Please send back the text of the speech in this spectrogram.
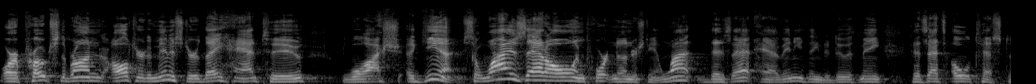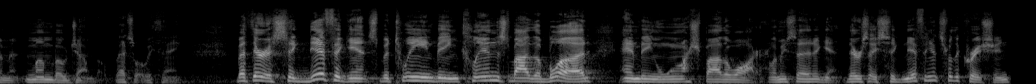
or approached the bronze altar to minister, they had to wash again. So, why is that all important to understand? Why does that have anything to do with me? Because that's Old Testament mumbo jumbo. That's what we think. But there is significance between being cleansed by the blood and being washed by the water. Let me say that again. There's a significance for the Christian,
